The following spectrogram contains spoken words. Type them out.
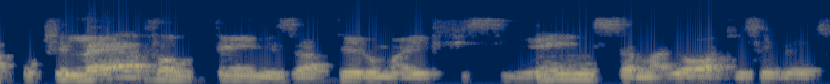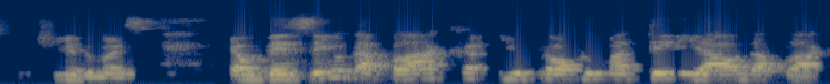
a, o que leva o tênis a ter uma eficiência maior, que isso ainda é discutido, mas é o desenho da placa e o próprio material da placa,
